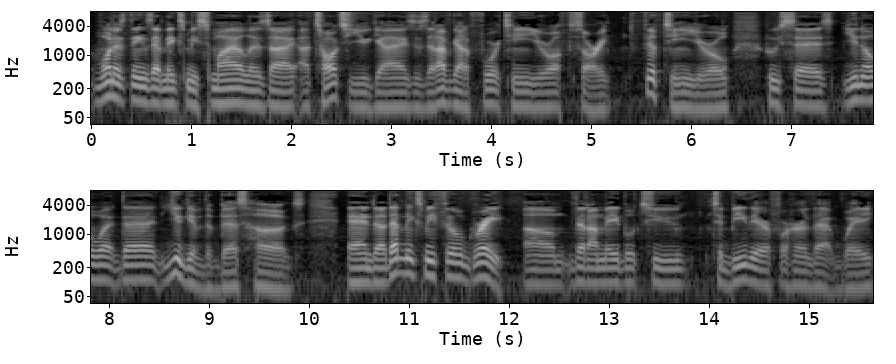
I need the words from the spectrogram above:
One of the things that makes me smile as I, I talk to you guys is that I've got a 14 year old, sorry, 15 year old who says, You know what, dad? You give the best hugs and uh, that makes me feel great um, that I'm able to to be there for her that way,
